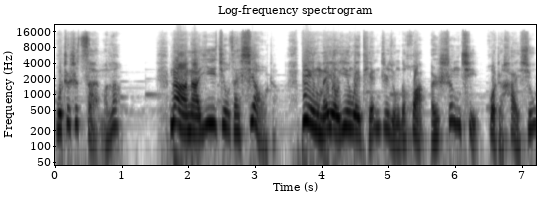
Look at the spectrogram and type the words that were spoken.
我这是怎么了？娜娜依旧在笑着，并没有因为田志勇的话而生气或者害羞。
